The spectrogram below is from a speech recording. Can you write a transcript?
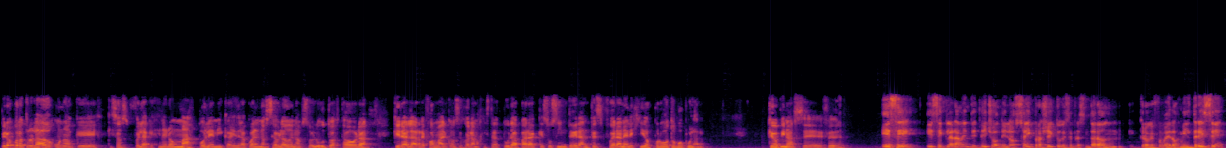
Pero por otro lado, uno que quizás fue la que generó más polémica y de la cual no se ha hablado en absoluto hasta ahora, que era la reforma del Consejo de la Magistratura para que sus integrantes fueran elegidos por voto popular. ¿Qué opinas, eh, Fede? Ese, ese claramente, de hecho, de los seis proyectos que se presentaron, creo que fue en 2013,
